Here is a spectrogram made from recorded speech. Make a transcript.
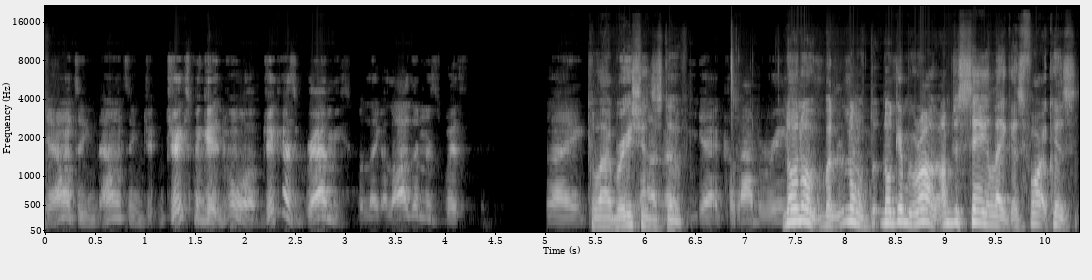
Yeah, I don't think I don't think Drake, Drake's been getting hold up. Drake has Grammys, but like a lot of them is with like Collaborations and a lot of them- stuff. Yeah, collaboration. No, no, but no, don't get me wrong. I'm just saying, like, as far because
